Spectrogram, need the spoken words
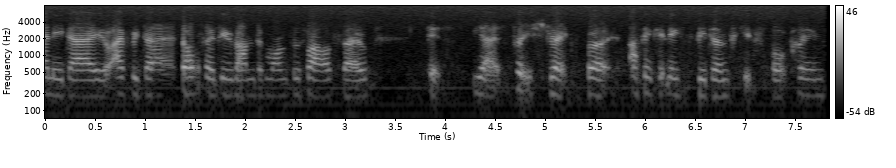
any day or every day. They also do random ones as well. So it's yeah, it's pretty strict, but I think it needs to be done to keep the sport clean.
